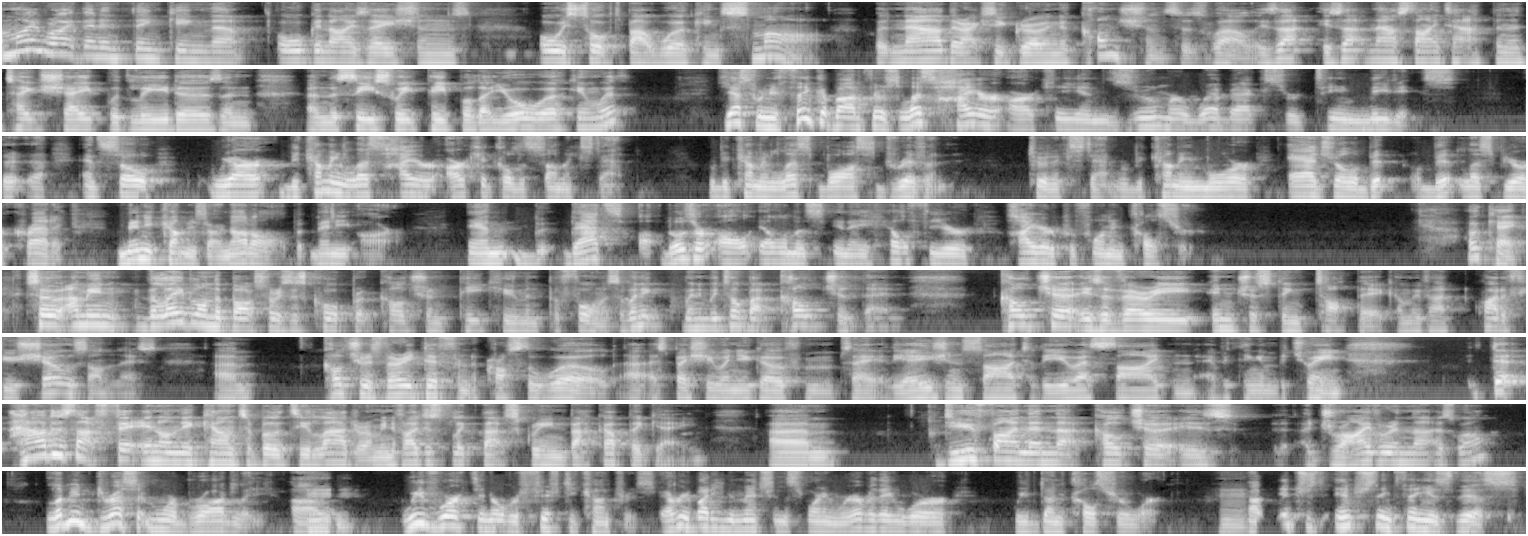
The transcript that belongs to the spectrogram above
am I right then in thinking that organizations always talked about working smart? but now they're actually growing a conscience as well. Is that is that now starting to happen and take shape with leaders and and the C-suite people that you're working with? Yes, when you think about it, there's less hierarchy in Zoom or WebEx or team meetings, Uh, and so we are becoming less hierarchical to some extent. We're becoming less boss driven to an extent. We're becoming more agile, a bit a bit less bureaucratic. Many companies are, not all, but many are and that's uh, those are all elements in a healthier higher performing culture okay so i mean the label on the box for us is corporate culture and peak human performance so when it when we talk about culture then culture is a very interesting topic and we've had quite a few shows on this um, culture is very different across the world uh, especially when you go from say the asian side to the us side and everything in between the, how does that fit in on the accountability ladder? I mean, if I just flick that screen back up again, um, do you find then that culture is a driver in that as well? Let me address it more broadly. Um, mm. We've worked in over 50 countries. Everybody you mentioned this morning, wherever they were, we've done culture work. Mm. Now, inter- interesting thing is this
